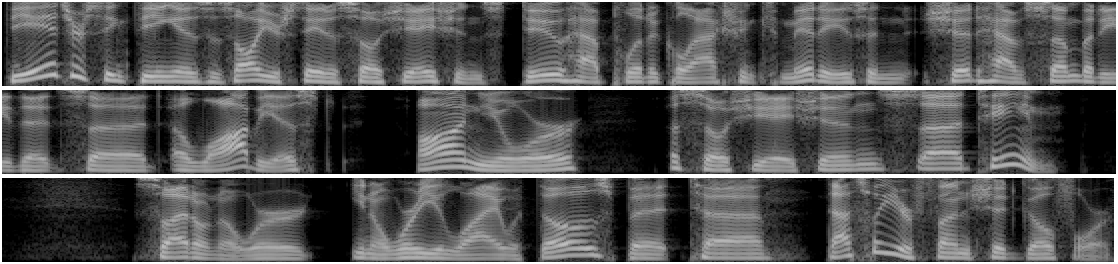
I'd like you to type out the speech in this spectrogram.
The interesting thing is, is all your state associations do have political action committees and should have somebody that's uh, a lobbyist on your association's uh, team. So I don't know where you know where you lie with those, but uh, that's what your fund should go for.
